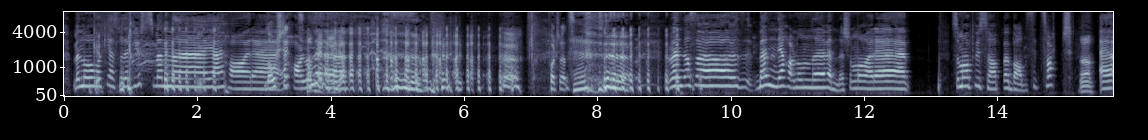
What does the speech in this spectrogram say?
Men nå har ikke jeg studert juss, men eh, jeg har eh, No jeg shit. har noen Fortsett. men, altså, men jeg har noen venner som har Som har pussa opp badet sitt svart. Ja. eh,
